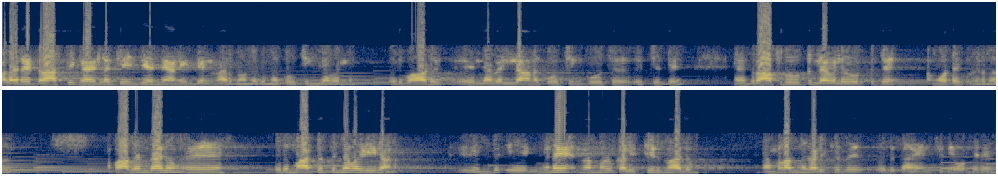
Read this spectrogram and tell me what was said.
വളരെ ഡ്രാസ്റ്റിക് ആയിട്ടുള്ള ചേഞ്ച് തന്നെയാണ് ഇന്ത്യയിൽ നടന്നുകൊണ്ടിരിക്കുന്നത് കോച്ചിങ് ലെവലിലും ഒരുപാട് ലെവലിലാണ് കോച്ചിങ് കോച്ച് വെച്ചിട്ട് ഗ്രാസ് റൂട്ട് ലെവൽ തൊട്ടിട്ട് അങ്ങോട്ടേക്ക് വരുന്നത്. അപ്പൊ അതെന്തായാലും ഒരു മാറ്റത്തിന്റെ വഴിയിലാണ്. എന്ത് എങ്ങനെ നമ്മൾ കളിച്ചിരുന്നാലും നമ്മൾ അന്ന് കളിച്ചത് ഒരു സയൻസിനെ ഒന്നിനും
